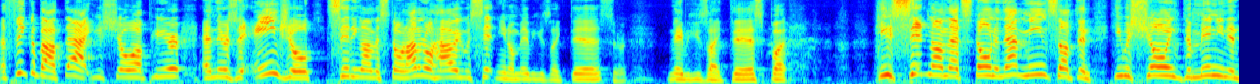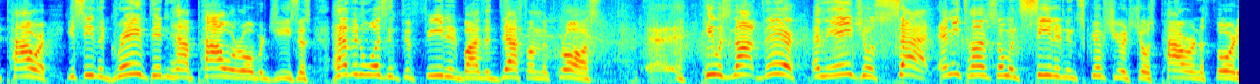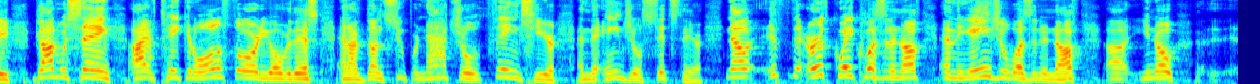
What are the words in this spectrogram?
Now, think about that. You show up here and there's an angel sitting on the stone. I don't know how he was sitting. You know, maybe he was like this or maybe he's like this, but He's sitting on that stone, and that means something. He was showing dominion and power. You see, the grave didn't have power over Jesus, heaven wasn't defeated by the death on the cross. Uh, he was not there, and the angels sat. Anytime someone's seated in Scripture, it shows power and authority. God was saying, I have taken all authority over this, and I've done supernatural things here, and the angel sits there. Now, if the earthquake wasn't enough and the angel wasn't enough, uh, you know,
